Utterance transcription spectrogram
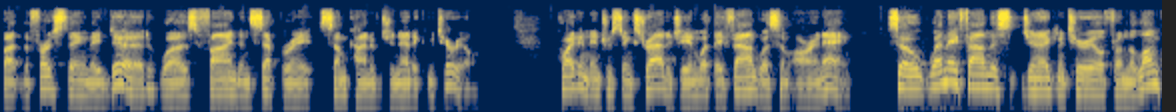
But the first thing they did was find and separate some kind of genetic material. Quite an interesting strategy. And what they found was some RNA. So when they found this genetic material from the lung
